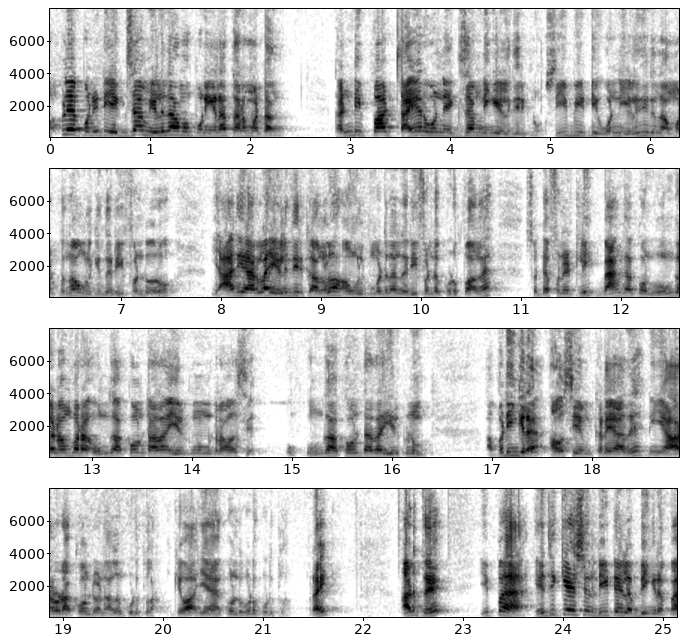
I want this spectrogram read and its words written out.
அப்ளை பண்ணிவிட்டு எக்ஸாம் எழுதாமல் போனீங்கன்னா தரமாட்டாங்க. கண்டிப்பாக டயர் ஒன் எக்ஸாம் நீங்கள் எழுதியிருக்கணும். சிபிடி ஒன் எழுதியிருந்தால் மட்டும்தான் உங்களுக்கு இந்த ரீஃபண்ட் வரும். யார் யாரெல்லாம் எழுதியிருக்காங்களோ அவங்களுக்கு மட்டும்தான் இந்த ரீஃபண்டை கொடுப்பாங்க. ஸோ டெஃபினெட்லி பேங்க் அக்கௌண்ட் உங்கள் நம்பரை உங்கள் அக்கௌண்ட்டாக தான் இருக்கணுன்ற அவசியம் உங்கள் அக்கௌண்ட்டாக தான் இருக்கணும். அப்படிங்கிற அவசியம் கிடையாது. நீங்கள் யாரோட அக்கௌண்ட் வேணாலும் கொடுக்கலாம். ஓகேவா என் அக்கௌண்ட் கூட கொடுக்கலாம். ரைட் அடுத்து இப்போ எஜுகேஷன் டீட்டெயில் அப்படிங்கிறப்ப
